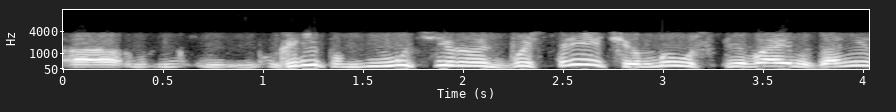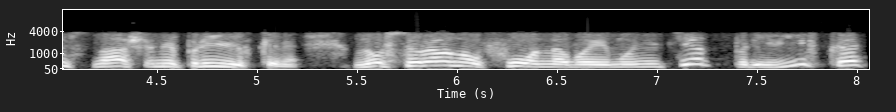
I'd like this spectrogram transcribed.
грипп мутирует быстрее, чем мы успеваем за ним с нашими прививками. Но все равно фоновый иммунитет прививка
